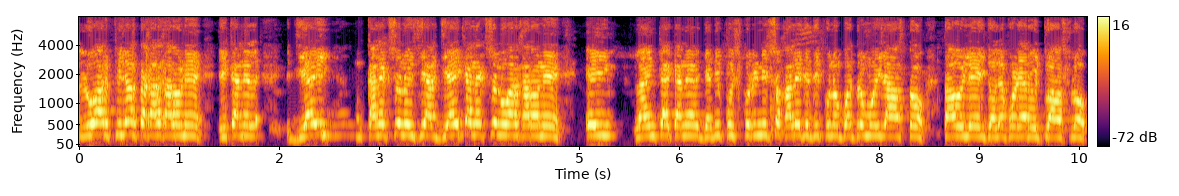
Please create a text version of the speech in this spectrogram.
লোয়ার ফিলার থাকার কারণে এখানে জিআই কানেকশন হয়েছে আর জিআই কানেকশন হওয়ার কারণে এই লাইনটা এখানে যদি পুষ্করিণী সকালে যদি কোনো ভদ্র মহিলা আসতো, তাহলে এই জলে পড়ে আর হইতো আসলো।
